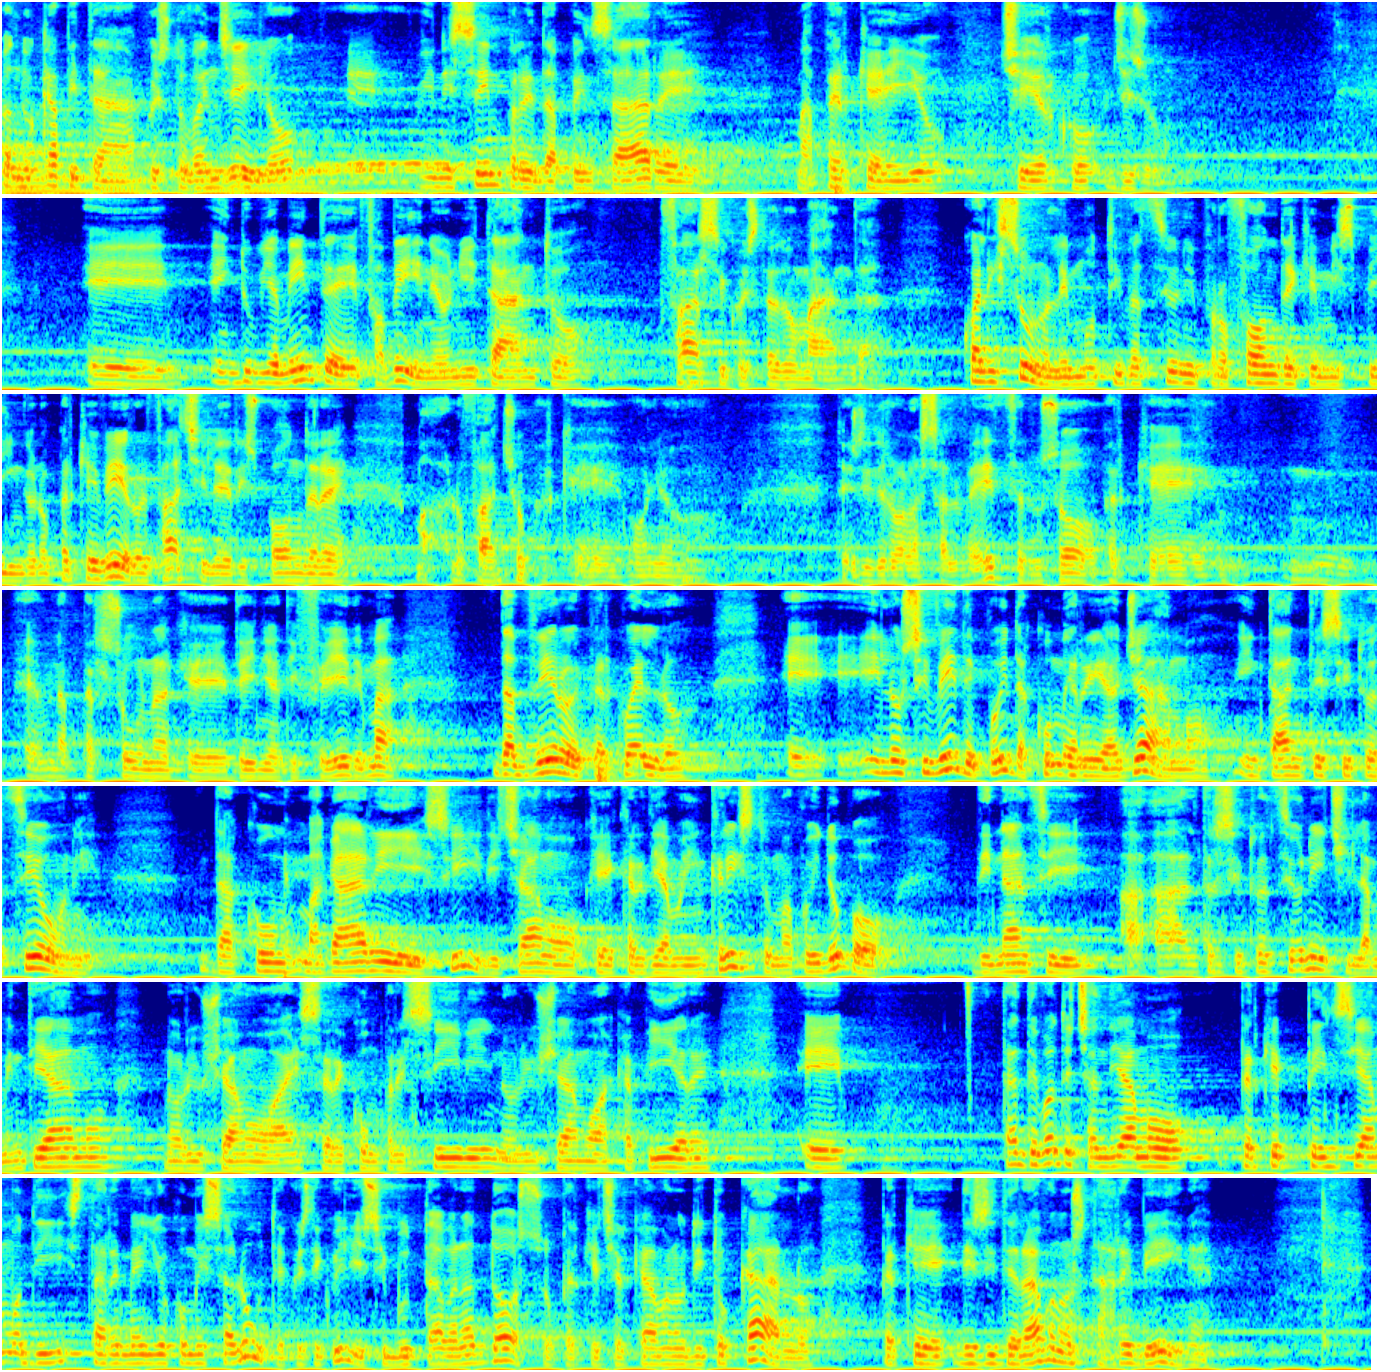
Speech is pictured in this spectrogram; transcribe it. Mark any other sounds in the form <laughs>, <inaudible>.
Quando capita questo Vangelo eh, viene sempre da pensare ma perché io cerco Gesù? E, e indubbiamente fa bene ogni tanto farsi questa domanda. Quali sono le motivazioni profonde che mi spingono? Perché è vero, è facile rispondere, ma lo faccio perché voglio, desidero la salvezza, non so, perché mm, è una persona che è degna di fede, ma davvero è per quello? E, e lo si vede poi da come reagiamo in tante situazioni, da come magari sì, diciamo che crediamo in Cristo, ma poi dopo dinanzi a altre situazioni ci lamentiamo, non riusciamo a essere comprensivi, non riusciamo a capire e tante volte ci andiamo perché pensiamo di stare meglio come salute, questi qui gli si buttavano addosso perché cercavano di toccarlo, perché desideravano stare bene.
